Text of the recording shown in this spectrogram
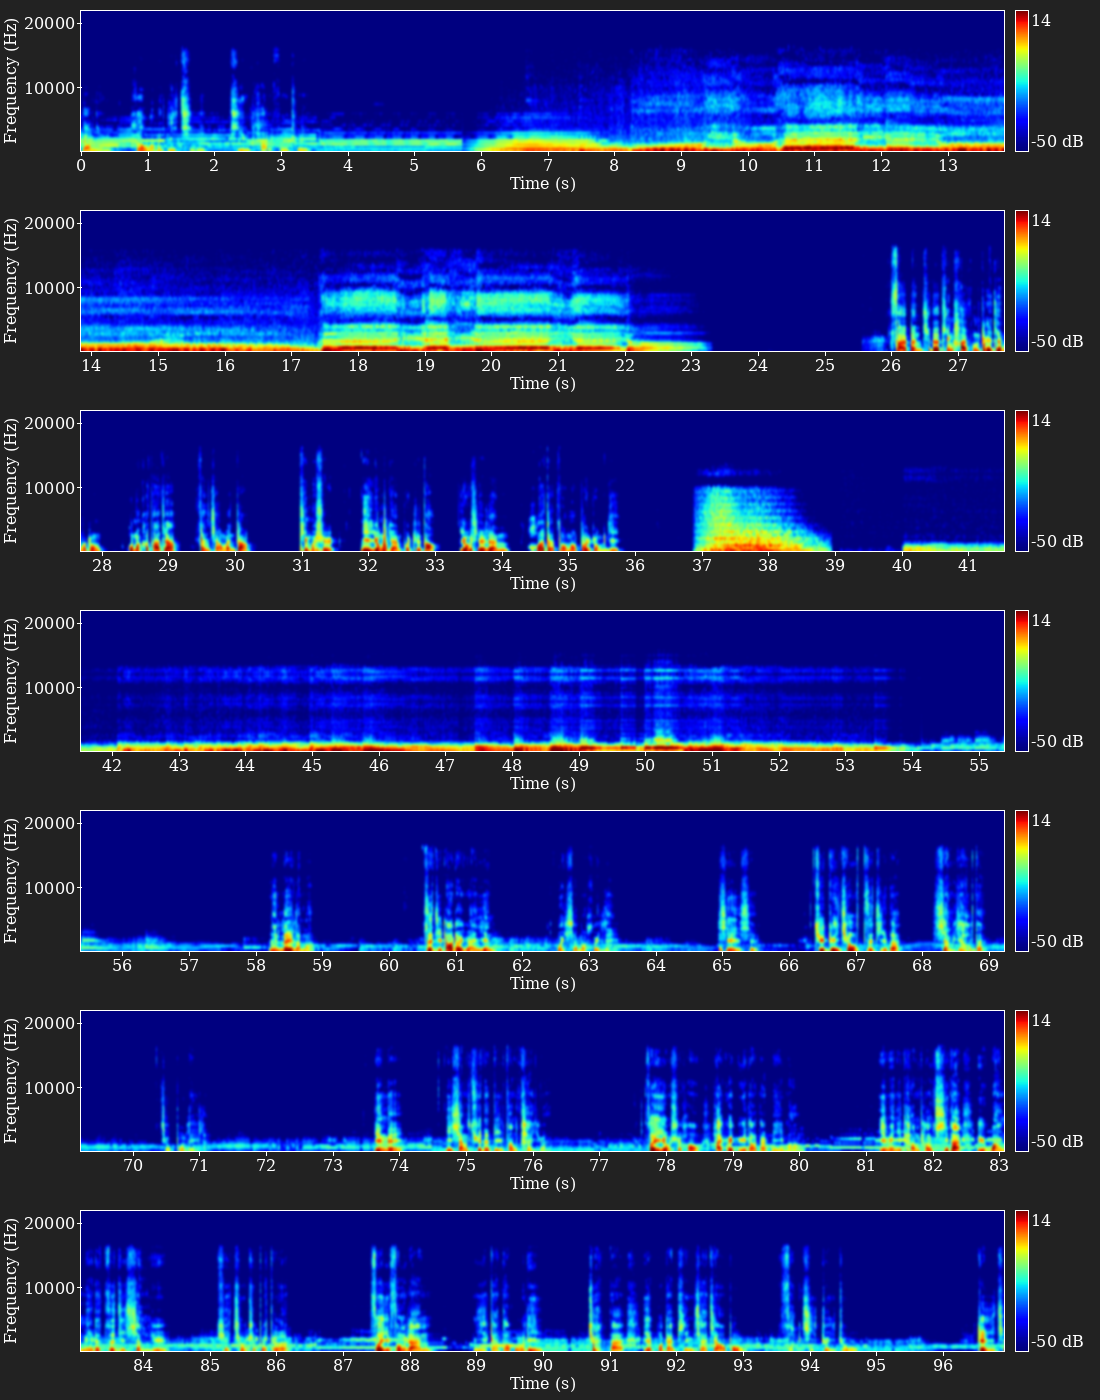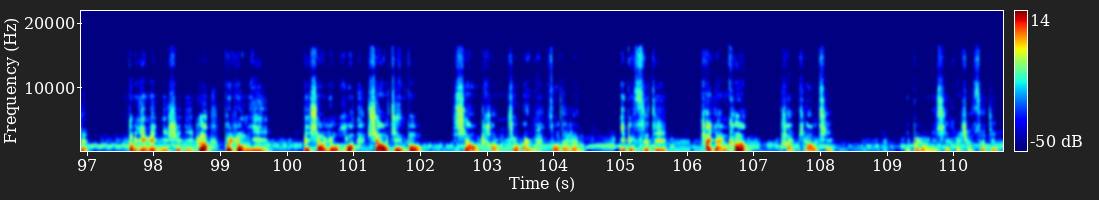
邀您和我们一起听海风吹。在本期的《听海风吹》节目中，我们和大家。分享文章，题目是“你永远不知道有些人活得多么不容易”。你累了吗？自己找找原因，为什么会累？歇一歇，去追求自己的想要的，就不累了。因为你想去的地方太远，所以有时候还会遇到点迷茫。因为你常常期待与完美的自己相遇，却求之不得，所以纵然你感到无力。倦怠，也不敢停下脚步，放弃追逐。这一切，都因为你是一个不容易被小诱惑、小进步、小成就而满足的人。你对自己太严苛、太挑剔，你不容易喜欢上自己。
